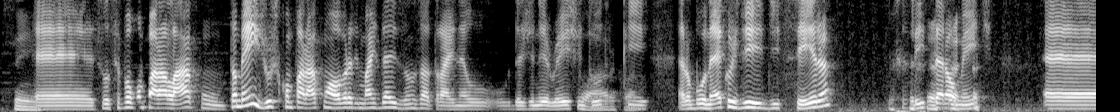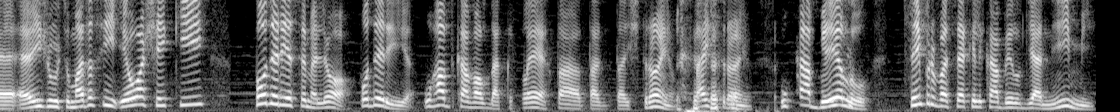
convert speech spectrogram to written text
Sim. É, se você for comparar lá com. Também é injusto comparar com a obra de mais de 10 anos atrás, né? O, o The Generation e claro, tudo, claro. que eram bonecos de, de cera, literalmente. é, é injusto. Mas, assim, eu achei que Poderia ser melhor? Poderia. O rabo de cavalo da Claire tá, tá, tá estranho? Tá estranho. o cabelo sempre vai ser aquele cabelo de anime,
